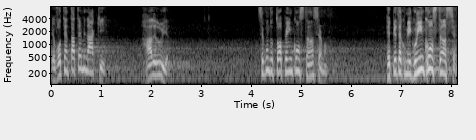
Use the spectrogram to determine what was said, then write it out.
Eu vou tentar terminar aqui. Aleluia. Segundo tópico é inconstância, irmão. Repita comigo: inconstância.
